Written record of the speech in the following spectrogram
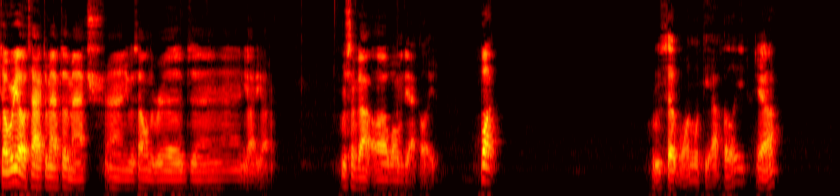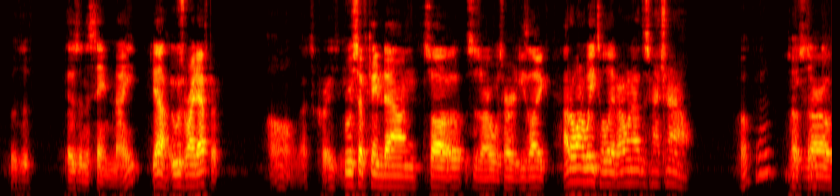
Del Rio attacked him after the match, and he was selling the ribs and yada yada. Rusev got uh, one with the accolade. But, Rusev won with the accolade. yeah, It was a, it was in the same night. yeah, it was right after. Oh, that's crazy. Rusev came down, saw Cesaro was hurt. He's like, I don't want to wait till later. I want to have this match now. Okay. So Makes Cesaro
